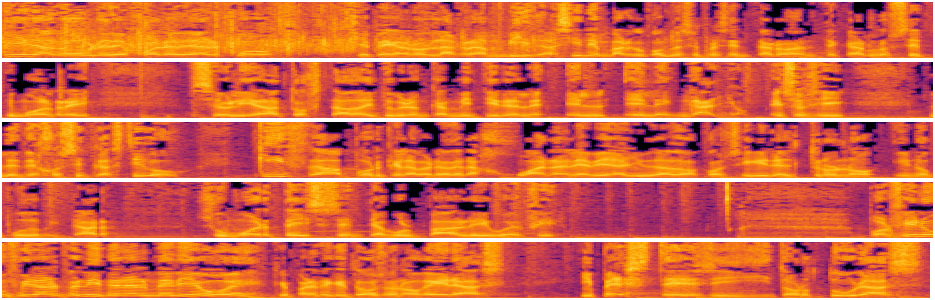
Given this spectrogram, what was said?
y la doble de Juana de Arco se pegaron la gran vida. Sin embargo, cuando se presentaron ante Carlos VII el rey, se olía la tostada y tuvieron que admitir el, engaño. Eso sí, les dejó sin castigo. Quizá porque la verdadera Juana le había ayudado a conseguir el trono y no pudo evitar su muerte y se sentía culpable y buen fin. Por fin un final feliz en el medievo, ¿eh? Que parece que todos son hogueras y pestes y torturas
